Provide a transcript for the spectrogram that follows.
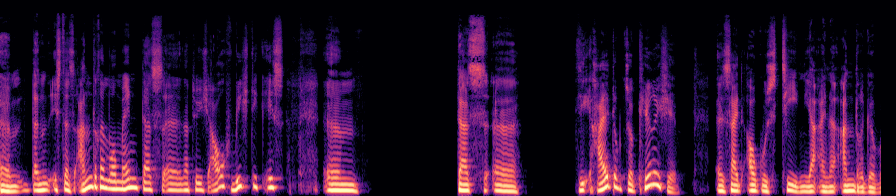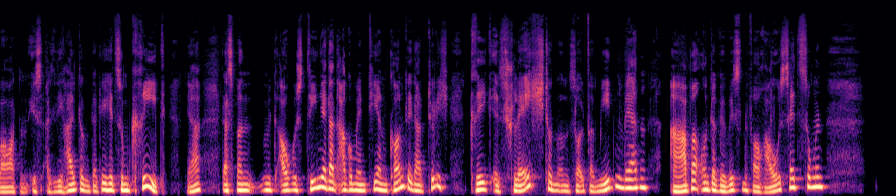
Ähm, dann ist das andere Moment, das äh, natürlich auch wichtig ist, ähm, dass äh, die Haltung zur Kirche seit Augustin ja eine andere geworden ist. Also die Haltung der Kirche zum Krieg, ja, dass man mit Augustin ja dann argumentieren konnte, natürlich Krieg ist schlecht und, und soll vermieden werden, aber unter gewissen Voraussetzungen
